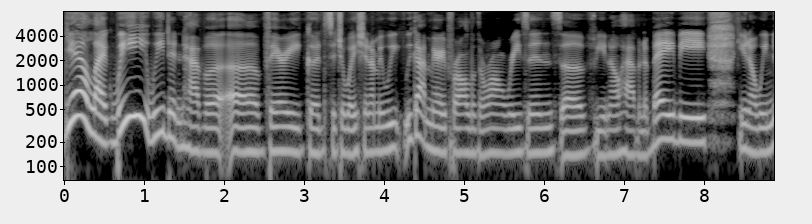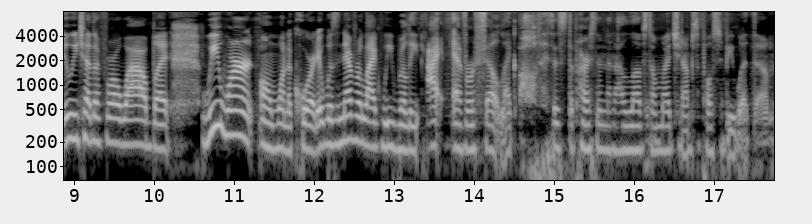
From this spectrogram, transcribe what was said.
yeah, like we we didn't have a, a very good situation. I mean, we we got married for all of the wrong reasons of, you know, having a baby. You know, we knew each other for a while, but we weren't on one accord. It was never like we really I ever felt like, "Oh, this is the person that I love so much and I'm supposed to be with them."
